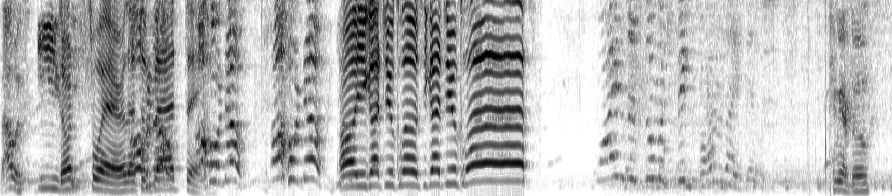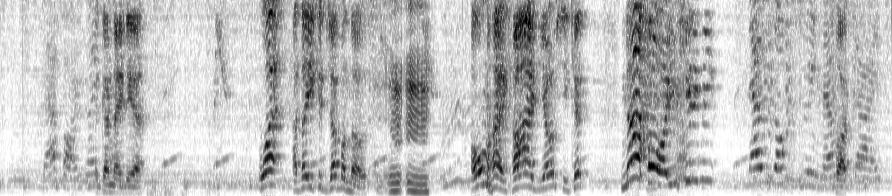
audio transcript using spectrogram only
that was easy. Don't swear. That's oh, a no. bad thing. Oh no! Oh no! Oh, you got too close. You got too close. Why is there so much big Banzai Bills? Come here, Boo. That Banzai. I got an idea. What? I thought you could jump on those. Mm-mm. Oh my god, Yoshi, can No! Are you kidding me? Now he's off the screen. Now Fuck. he dies.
